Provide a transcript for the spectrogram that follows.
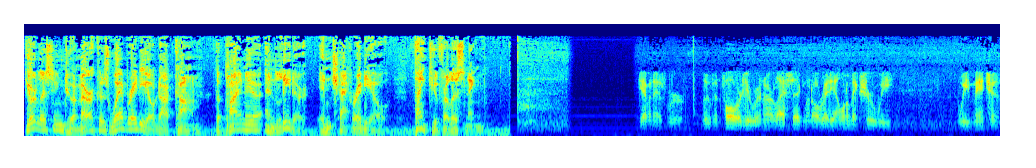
You're listening to America'sWebRadio.com, the pioneer and leader in chat radio. Thank you for listening. Gavin, as we're moving forward here, we're in our last segment already. I want to make sure we we mention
